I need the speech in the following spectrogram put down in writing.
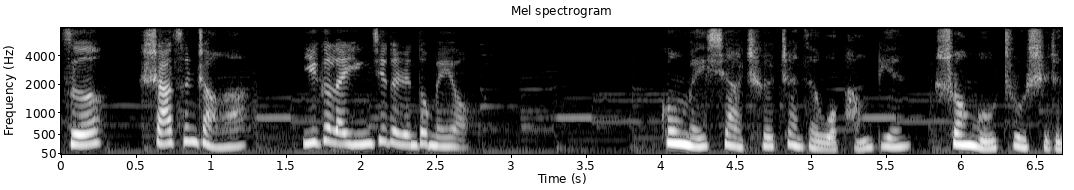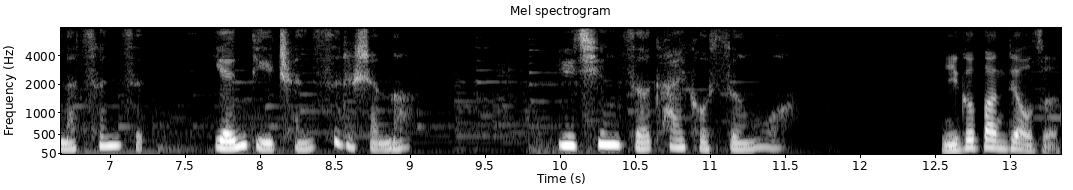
啧，啥村长啊？一个来迎接的人都没有。”宫梅下车，站在我旁边，双眸注视着那村子，眼底沉思着什么。玉清则开口损我：“你个半吊子，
